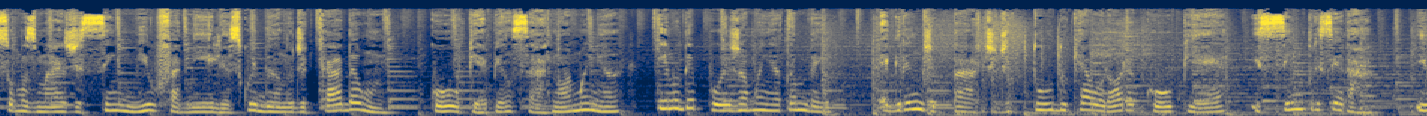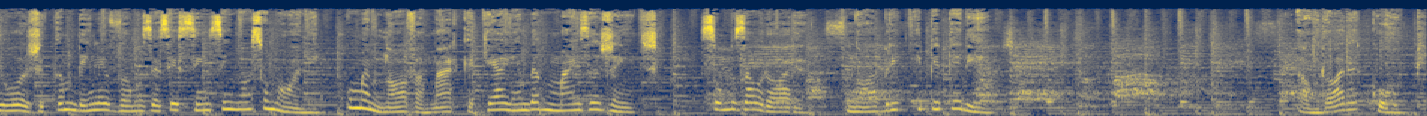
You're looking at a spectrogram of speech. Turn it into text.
Somos mais de 100 mil famílias cuidando de cada um. Cop é pensar no amanhã e no depois de amanhã também é grande parte de tudo que a Aurora Cope é e sempre será. E hoje também levamos essa essência em nosso nome, uma nova marca que é ainda mais a gente. Somos Aurora, Nobre e Peperi. Aurora Cope.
